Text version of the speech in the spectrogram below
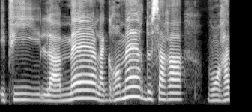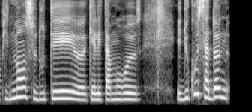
Et puis la mère, la grand-mère de Sarah vont rapidement se douter euh, qu'elle est amoureuse. Et du coup, ça donne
